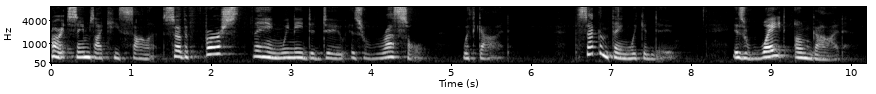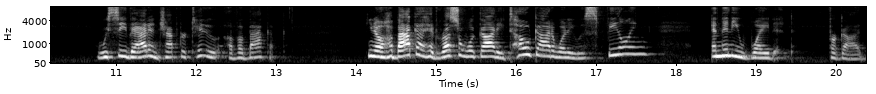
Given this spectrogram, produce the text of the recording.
or it seems like He's silent. So the first thing we need to do is wrestle with God. The second thing we can do is wait on God. We see that in chapter 2 of Habakkuk. You know, Habakkuk had wrestled with God, he told God what he was feeling, and then he waited for God.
